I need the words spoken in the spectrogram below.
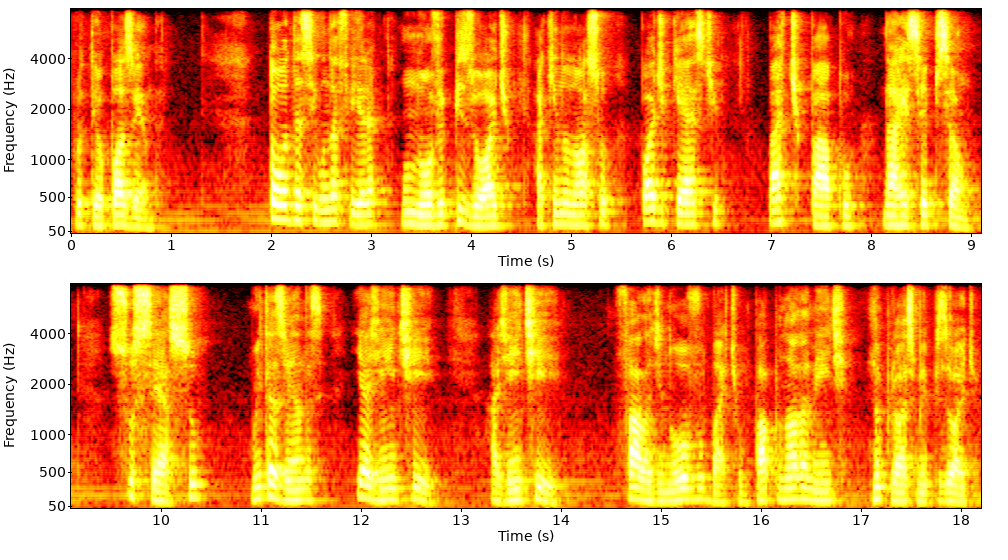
para o teu pós-venda toda segunda-feira um novo episódio aqui no nosso podcast Bate-Papo na Recepção. Sucesso, muitas vendas e a gente a gente fala de novo, bate um papo novamente no próximo episódio.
